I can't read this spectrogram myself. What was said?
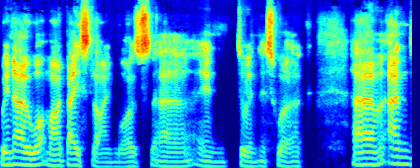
we know what my baseline was uh, in doing this work. Um, and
